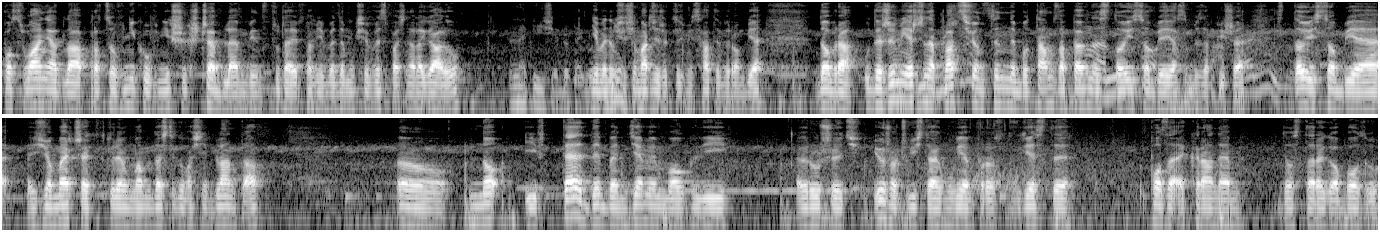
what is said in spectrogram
posłania dla pracowników niższych szczeblem, więc tutaj pewnie będę mógł się wyspać na legalu. Nie będę musiał się martwić, że ktoś mi z chaty wyrąbie. Dobra, uderzymy jeszcze na plac świątynny, bo tam zapewne stoi sobie, ja sobie zapiszę, stoi sobie ziomeczek, któremu mamy dać tego właśnie blanta. E, No i wtedy będziemy mogli ruszyć, już oczywiście tak jak mówiłem, po raz 20 poza ekranem do starego obozu.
